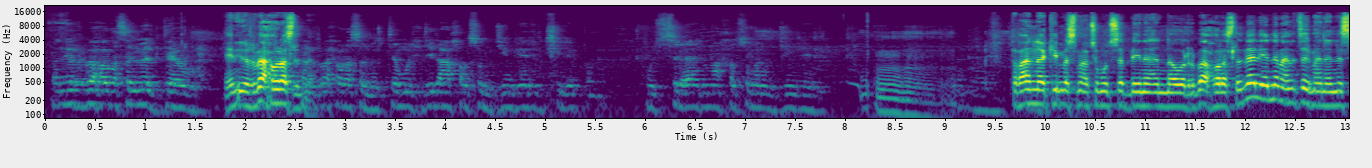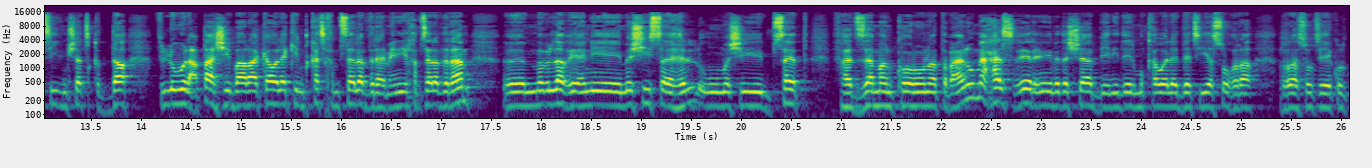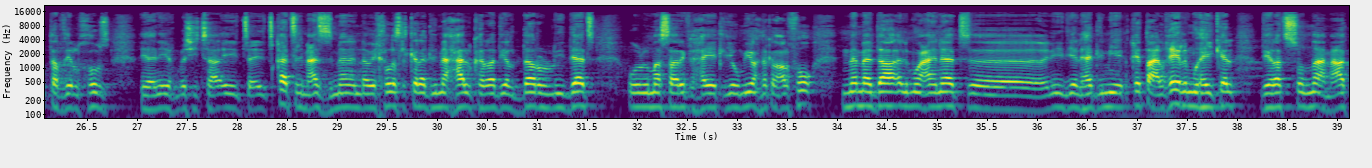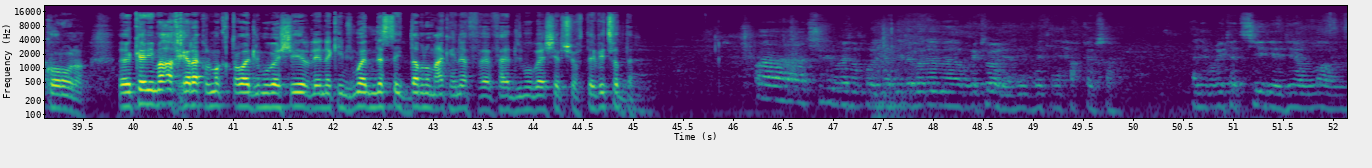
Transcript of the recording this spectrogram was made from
يعني الرباح وراس المال تاعو. يعني الرباح وراس المال. الرباح وراس المال الثمن الحديد غنخلصوا من الجيب ديالي داكشي اللي بقى والسلعة هذو ما نخلصوا من الجيب ديالي. طبعا كما سمعتم متتبعين انه الرباح وراس المال لأن حتى معنى أن السيد مشى تقدى في الأول عطاه شي بركة ولكن بقات 5000 درهم يعني 5000 درهم آه، مبلغ يعني ماشي سهل وماشي بسيط في هذا الزمن كورونا طبعا ومحل صغير يعني هذا الشاب يعني داير مقاولات ذاتية صغرى راسو تيأكل الطرف ديال الخبز يعني باش يتقاتل مع الزمان أنه يخلص الكرا ديال المحل والكرا ديال الدار والوليدات والمصاريف الحياة اليومية وحنا كنعرفوا ما مدى المعاناة آه، يعني ديال هذا القطاع الغير المهيكل ديال هذا الصناع مع كورونا. آه، كلمة أخيرة قبل ما نقطعوا هذا المباشر لأن كاين مجموعه الناس تيتضامنوا معك هنا في هذا المباشر. شوف تيفي تفضل. هادشي اللي بغيت نقول يعني دابا أنا ما بغيت والو يعني بغيت حقي وصافي يعني بغيت هاد السيد يهدي الله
